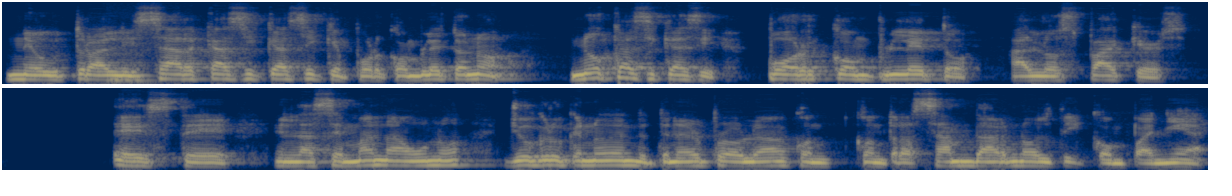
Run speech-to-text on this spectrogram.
neutralizar casi casi que por completo, no, no casi casi, por completo a los Packers. Este, en la semana uno, yo creo que no deben de tener problema contra Sam Darnold y compañía.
